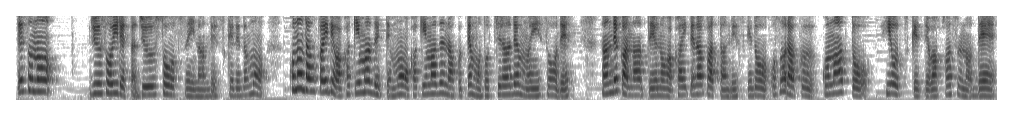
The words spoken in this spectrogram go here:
で、その重曹入れた重曹水なんですけれども、この段階ではかき混ぜてもかき混ぜなくてもどちらでもいいそうです。なんでかなっていうのが書いてなかったんですけど、おそらくこの後火をつけて沸かすので、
